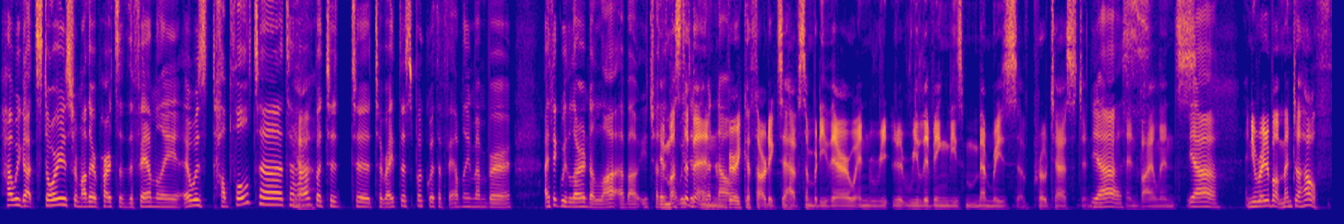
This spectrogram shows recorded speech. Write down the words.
how we got stories from other parts of the family. It was helpful to to Yeah. have, but to to to write this book with a family member, I think we learned a lot about each other. it must have been very cathartic to have somebody there and re- reliving these memories of protest and Yes. and violence. yeah. And you write about mental health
